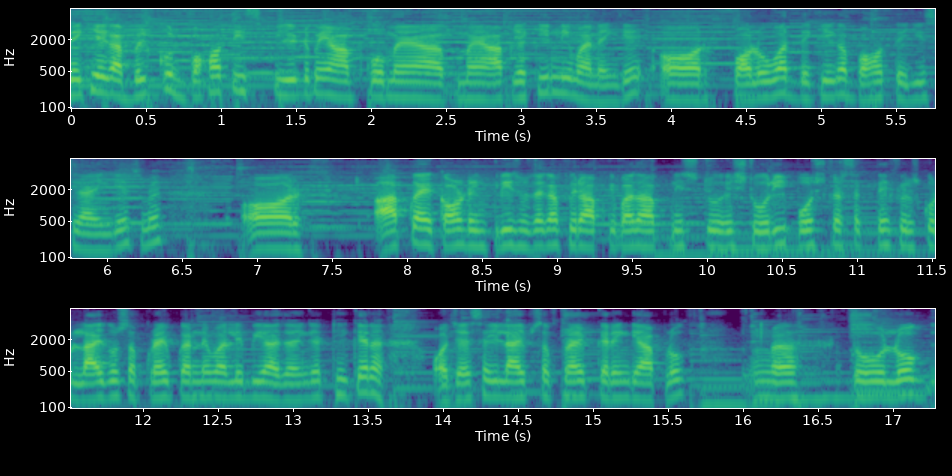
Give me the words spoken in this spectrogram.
देखिएगा, बिल्कुल बहुत ही स्पीड में आपको मैं मैं, आप यकीन नहीं मानेंगे और फॉलोवर देखिएगा, बहुत तेज़ी से आएँगे इसमें। और आपका अकाउंट इंक्रीज़ हो जाएगा, फिर आपके पास अपनी स्टोरी पोस्ट कर सकते हैं, फिर उसको लाइक और सब्सक्राइब करने वाले भी आ जाएँगे, ठीक है ना? और जैसे ही लाइव सब्सक्राइब करेंगे आप लोग तो लोग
